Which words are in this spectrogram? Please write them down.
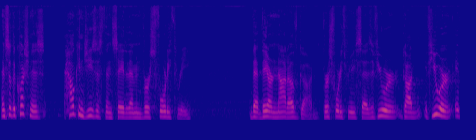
And so the question is, how can Jesus then say to them in verse 43 that they are not of God? Verse 43 says, if you were God, if you were, if,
